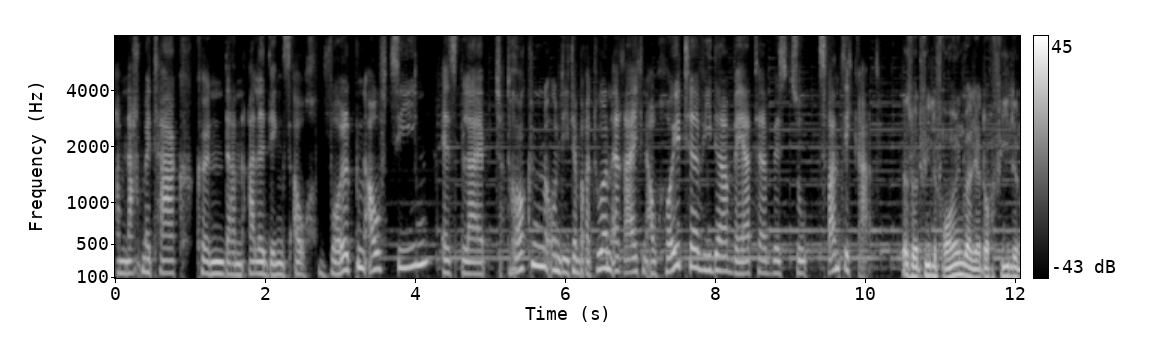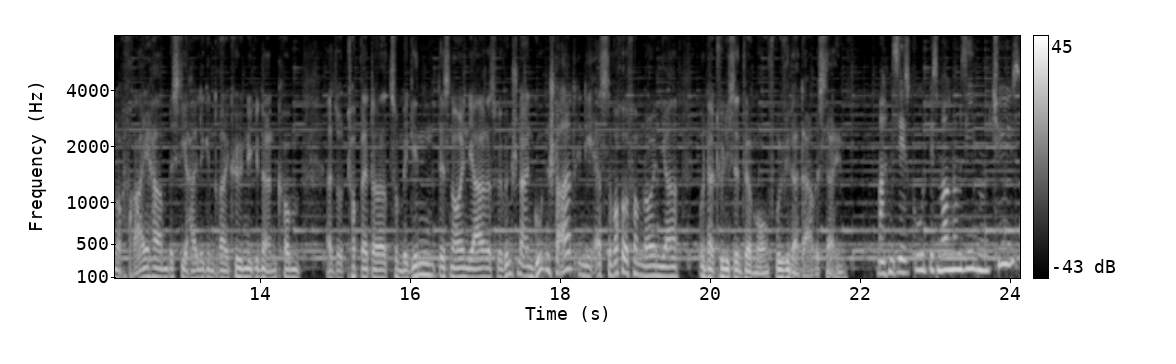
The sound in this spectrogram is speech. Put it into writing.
Am Nachmittag können dann allerdings auch Wolken aufziehen. Es bleibt trocken und die Temperaturen erreichen auch heute wieder Werte bis zu 20 Grad. Das wird viele freuen, weil ja doch viele noch frei haben, bis die Heiligen Drei Könige dann kommen. Also Topwetter zum Beginn des neuen Jahres. Wir wünschen einen guten Start in die erste Woche vom neuen Jahr und natürlich sind wir morgen früh wieder da. Bis dahin. Machen Sie es gut. Bis morgen um sieben. Tschüss.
